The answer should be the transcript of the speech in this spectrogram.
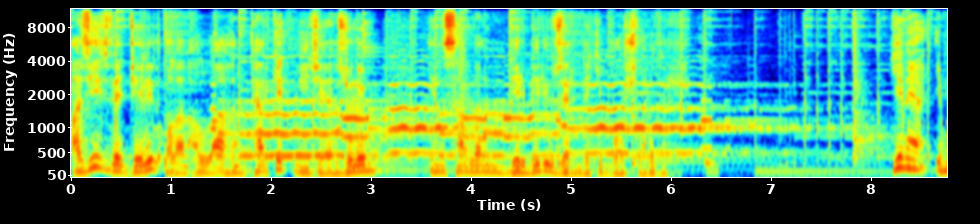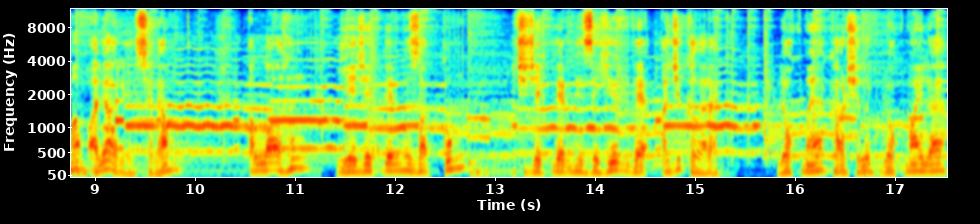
Aziz ve celil olan Allah'ın terk etmeyeceği zulüm, insanların birbiri üzerindeki borçlarıdır. Yine İmam Ali aleyhisselam, Allah'ın yiyeceklerini zakkum, içeceklerini zehir ve acı kılarak, lokmaya karşılık lokmayla,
